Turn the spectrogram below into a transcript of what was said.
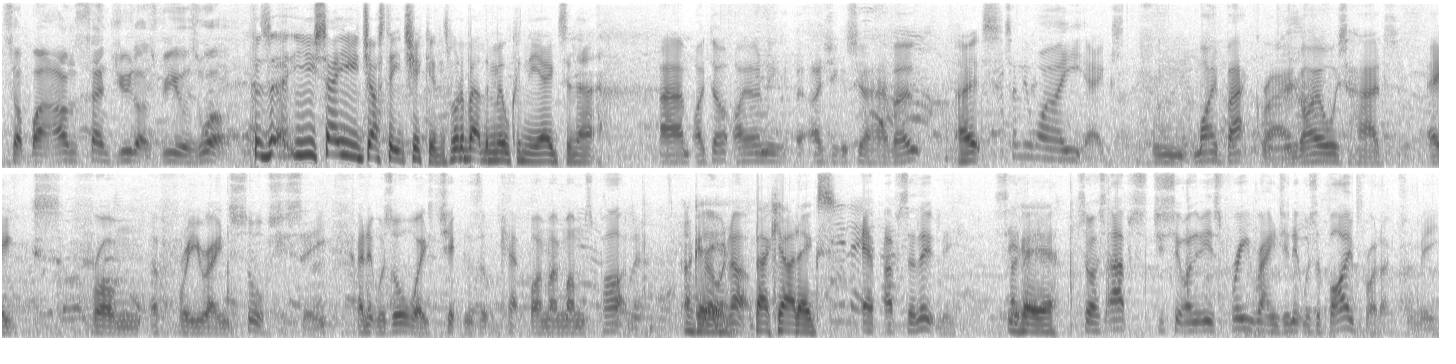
so, but I understand you lot's view as well. Because you say you just eat chickens. What about the milk and the eggs and that? Um, I don't. I only, as you can see, I have oat. Oats? I'll tell you why I eat eggs. From my background, I always had eggs from a free-range source, you see, and it was always chickens that were kept by my mum's partner Okay, growing up. backyard eggs. Yeah, absolutely. See Okay, that? yeah. So it's abs- do you see what I mean? It's free range and it was a byproduct for me.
